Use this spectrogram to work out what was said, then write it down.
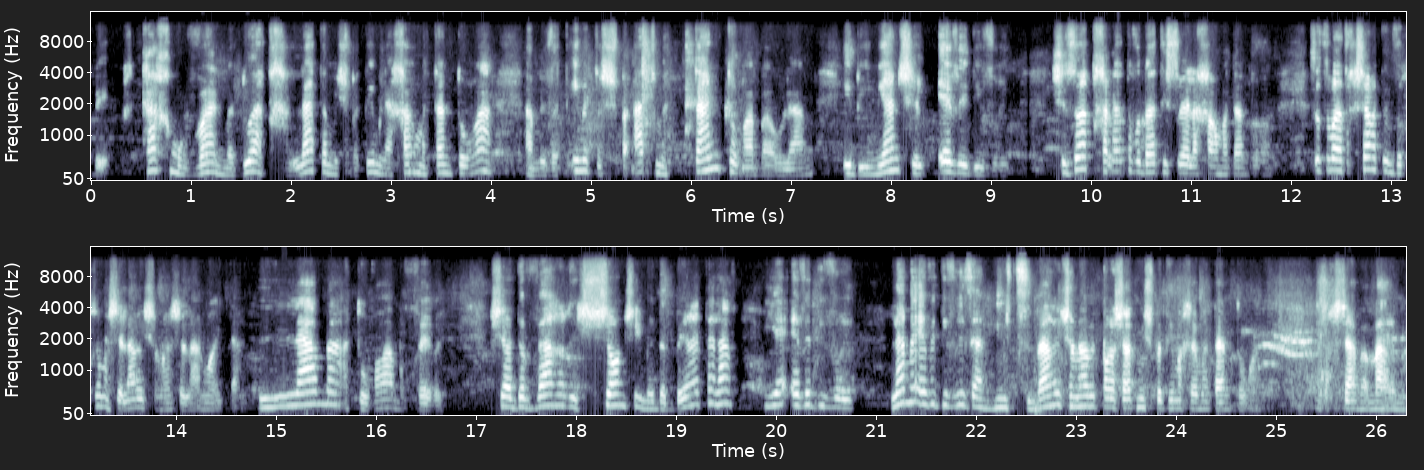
וכך מובן מדוע התחלת המשפטים לאחר מתן תורה, המבטאים את השפעת מתן תורה בעולם, היא בעניין של עבד עברי, שזו התחלת עבודת ישראל לאחר מתן תורה. זאת אומרת, עכשיו אתם זוכרים, השאלה הראשונה שלנו הייתה, למה התורה בוחרת שהדבר הראשון שהיא מדברת עליו יהיה עבד עברי? למה עבד עברי זה המצווה הראשונה בפרשת משפטים אחרי מתן תורה? אז עכשיו אמרנו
